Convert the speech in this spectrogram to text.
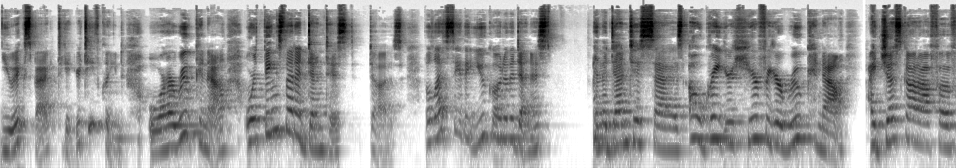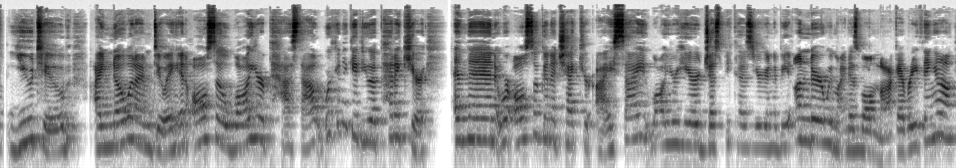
You expect to get your teeth cleaned or a root canal or things that a dentist does. But let's say that you go to the dentist and the dentist says, Oh, great, you're here for your root canal. I just got off of YouTube. I know what I'm doing. And also, while you're passed out, we're going to give you a pedicure. And then we're also going to check your eyesight while you're here, just because you're going to be under. We might as well knock everything out.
